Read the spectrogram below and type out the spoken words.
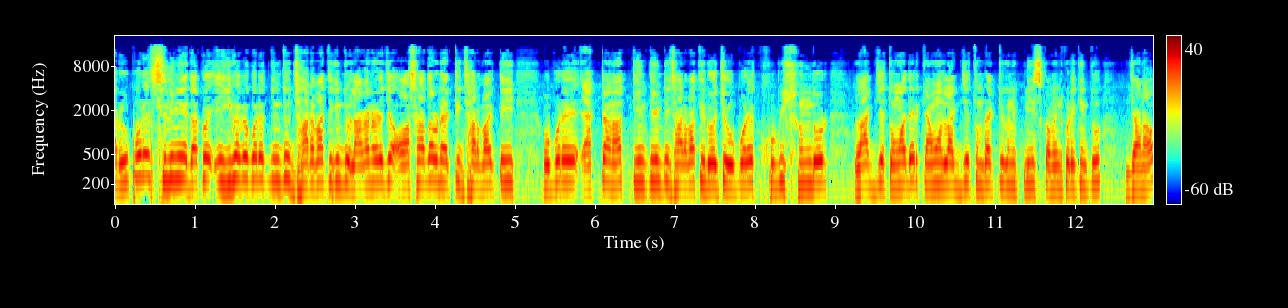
আর উপরে সিলিংয়ে দেখো এইভাবে করে কিন্তু ঝাড়বাতি কিন্তু লাগানো রয়েছে। অসাধারণ একটি ঝাড়বাতি। উপরে একটা না তিন তিনটি ঝাড়বাতি রয়েছে উপরে। খুবই সুন্দর লাগছে। তোমাদের কেমন লাগছে তোমরা একটুখানি প্লিজ কমেন্ট করে কিন্তু জানাও।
